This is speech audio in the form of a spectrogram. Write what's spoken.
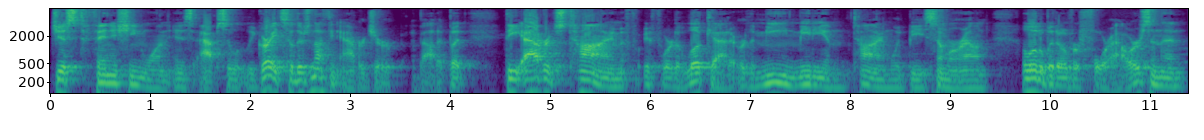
just finishing one is absolutely great. So there's nothing average about it. But the average time, if, if we're to look at it, or the mean medium time would be somewhere around a little bit over four hours. And then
